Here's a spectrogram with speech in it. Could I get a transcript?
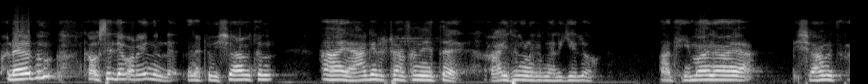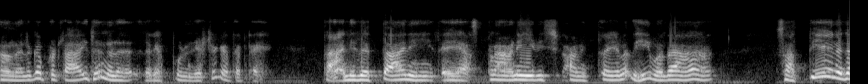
പലതും കൗസല്യ പറയുന്നുണ്ട്. നിനക്ക് വിശ്വാമിത്രൻ ആ യാഗരക്ഷാ സമയത്ത് ആയുധങ്ങളൊക്കെ നൽകിയല്ലോ. ആ ധീമാനായ വിശ്വാമിത്ര നൽകപ്പെട്ട ആയുധങ്ങൾ എപ്പോഴും രക്ഷക്കെത്തട്ടെ താനിതെത്താനി തേ അസ്ത്രാണി വിശ്വാമിത്രേണ ധീമത. സത്യേന ച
